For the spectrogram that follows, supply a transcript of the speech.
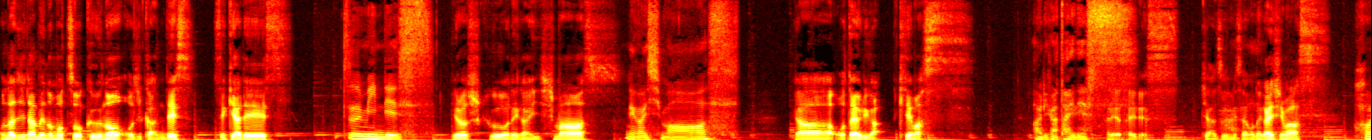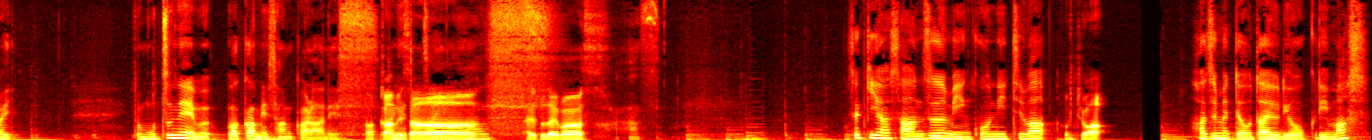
同じ鍋のもつを食うのお時間です。関谷です。ズーミンです。よろしくお願いします。お願いします。いやーお便りが来てます。ありがたいです。ありがたいです。じゃあズーミンさんお願いしますはい。ともつネームわかめさんからです。わかめさん。ありがとうございます。ありがとうございます。関谷さん、ズーミン、こんにちは。こんにちは。初めてお便りを送ります。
